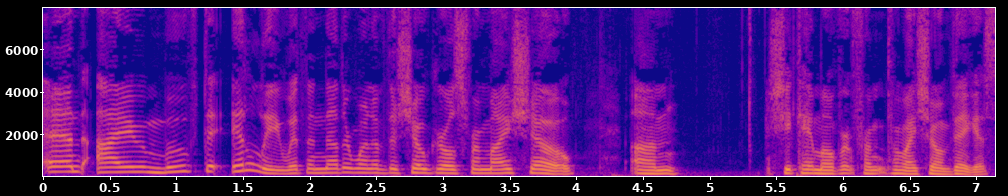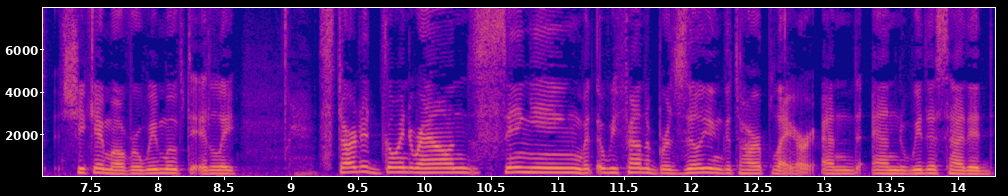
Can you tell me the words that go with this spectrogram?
and I moved to Italy with another one of the showgirls from my show. Um, she came over from, from my show in Vegas. She came over. We moved to Italy. Started going around singing. With, we found a Brazilian guitar player, and, and we decided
